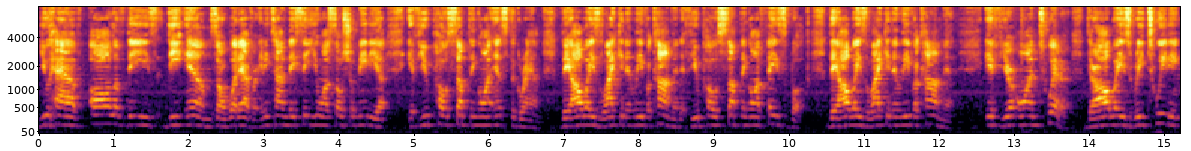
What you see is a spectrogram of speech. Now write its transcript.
you have all of these DMs or whatever. Anytime they see you on social media, if you post something on Instagram, they always like it and leave a comment. If you post something on Facebook, they always like it and leave a comment. If you're on Twitter, they're always retweeting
